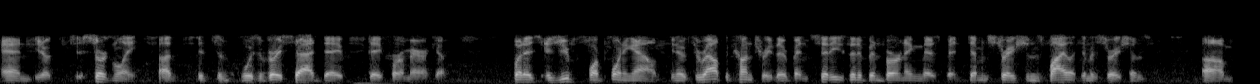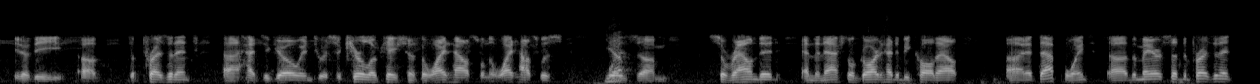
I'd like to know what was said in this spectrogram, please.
and you know certainly uh, it was a very sad day day for America. But as, as you are pointing out, you know, throughout the country, there have been cities that have been burning. There's been demonstrations, violent demonstrations. Um, you know, the uh, the president uh, had to go into a secure location at the White House when the White House was Yep. was um, surrounded, and the National Guard had to be called out. Uh, and at that point, uh, the mayor said the president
